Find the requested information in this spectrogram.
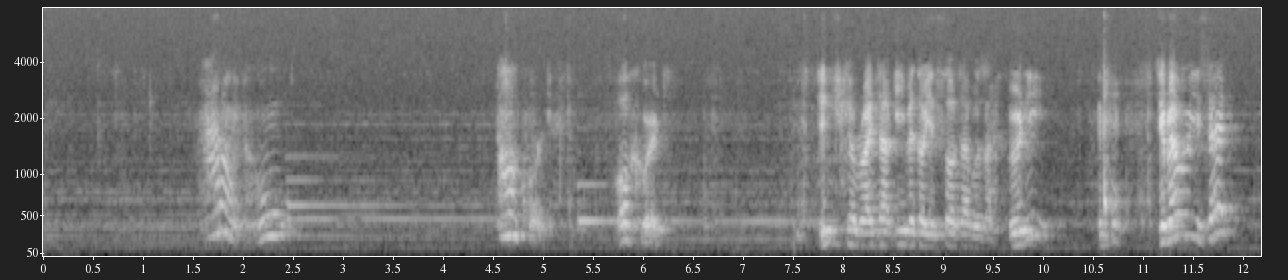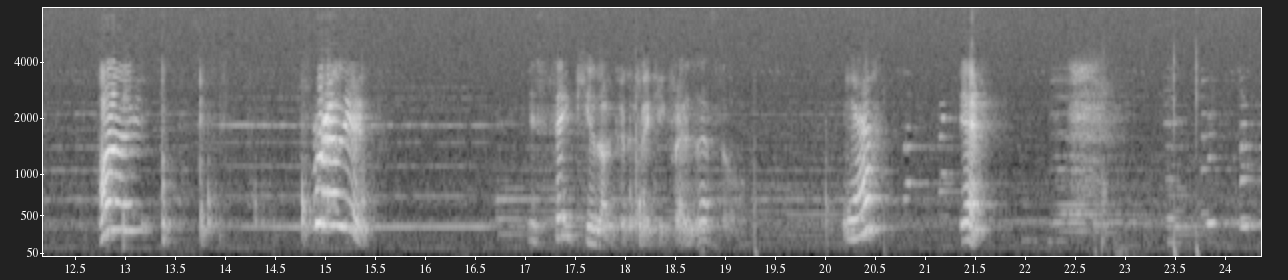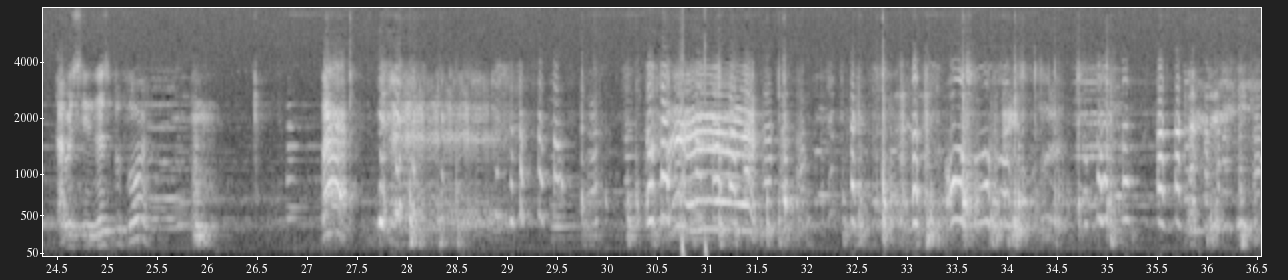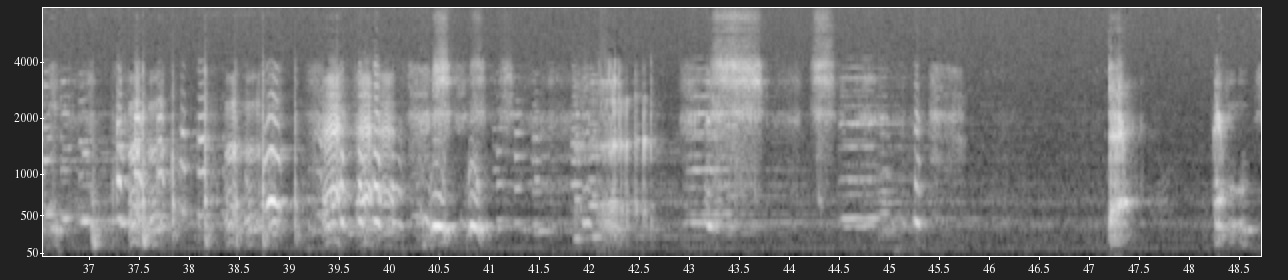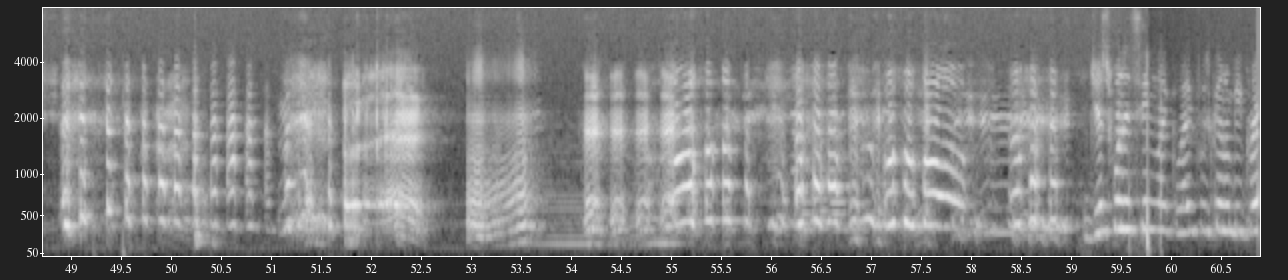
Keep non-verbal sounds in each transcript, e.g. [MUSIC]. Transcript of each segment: I don't know, awkward. Awkward. Didn't you come right out even though you thought I was a hoodie? [LAUGHS] Do you remember what you said? Hi! Brilliant! You think you're not good at making friends, that's all. Yeah? Yeah. Ever seen this before? Just when it seemed like life was gonna be great.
